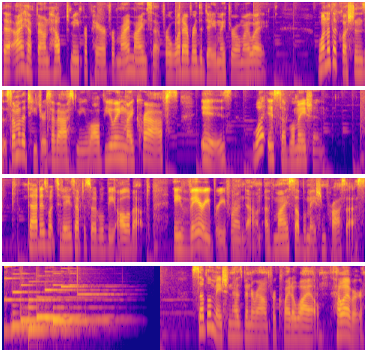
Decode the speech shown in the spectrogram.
that I have found helped me prepare for my mindset for whatever the day may throw my way. One of the questions that some of the teachers have asked me while viewing my crafts is, what is sublimation? That is what today's episode will be all about a very brief rundown of my sublimation process. Sublimation has been around for quite a while. However,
